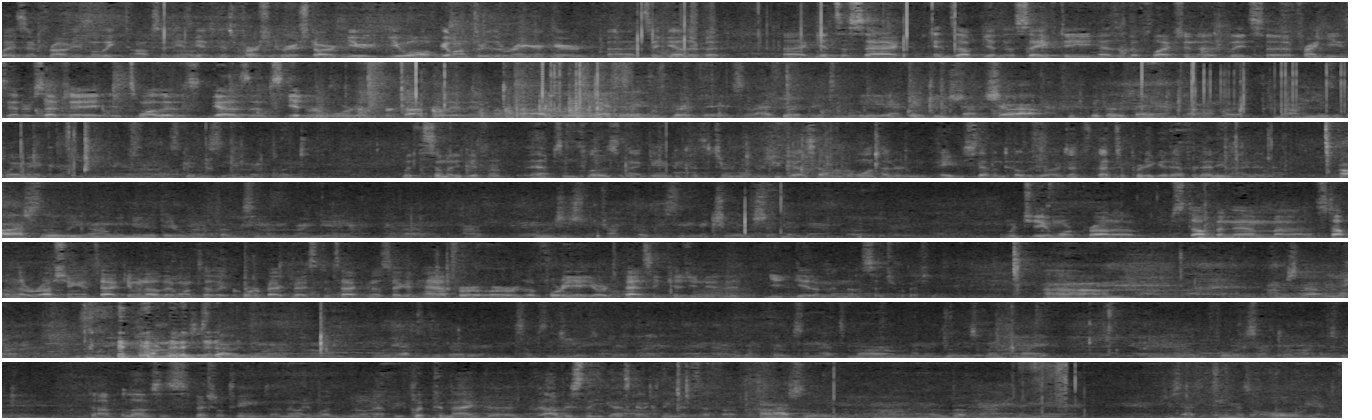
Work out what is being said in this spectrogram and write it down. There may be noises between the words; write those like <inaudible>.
plays in front of you. Malik Thompson, he's getting his first career start. You you all have gone through the wringer here uh, together, but uh, gets a sack, ends up getting a safety, has a deflection that leads to Frankie's interception. It, it's one of those guys that's getting rewarded for time put in. Oh, absolutely. Yesterday is his birthday, so happy birthday to Malik. I think he was trying to show out for the fans, um, but no, he is a playmaker, and uh, it's good to see him make plays. With so many different ebbs and flows in that game because of turnovers, you guys held them to 187 total yards. That's that's a pretty good effort any night, isn't it? Oh, absolutely. Um, we knew that they were going to focus in on the run game, and uh, our, we were just trying to focus and make sure that we shut that down. Which are you more proud of, stopping them, uh, stopping their rushing attack, even though they went to the quarterback-based attack in the second half, or, or the 48 yards passing because you knew that you'd get them in those situations? Um, I'm just glad we won. honestly. I'm really just glad we won. Um, and we have to do better in some situations right there. And uh, we're going to focus on that tomorrow. We're going to enjoy this win tonight. And uh, look forward to South Carolina next weekend. Doc loves his special teams. I know he wasn't real happy put tonight. Uh, obviously, you guys got to clean that stuff up. Oh, absolutely. Um, you know, we broke down here and there. And just as a team as a whole, we have to.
